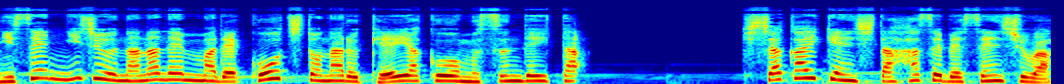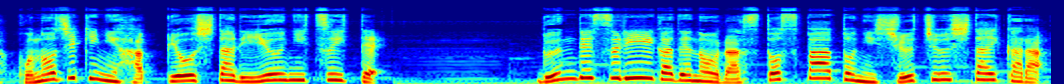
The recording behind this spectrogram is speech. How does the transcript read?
2027年までコーチとなる契約を結んでいた。記者会見した長谷部選手はこの時期に発表した理由について、ブンデスリーガでのラストスパートに集中したいから、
